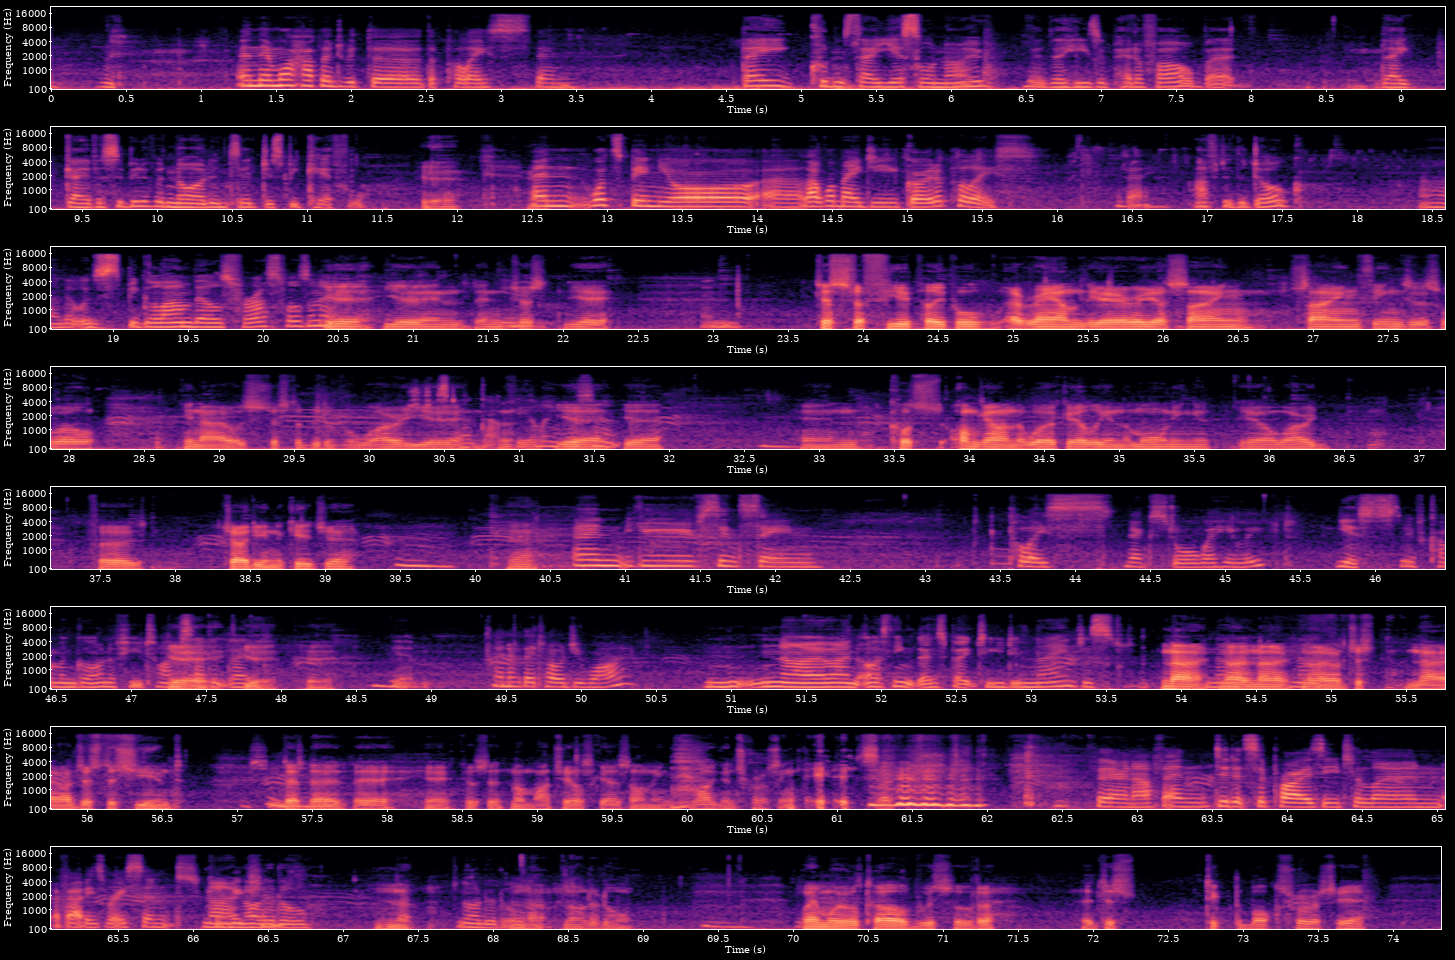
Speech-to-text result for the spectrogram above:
And then what happened with the, the police then? They couldn't say yes or no whether he's a pedophile, but they gave us a bit of a nod and said, just be careful. Yeah. Yeah. And what's been your, uh, like, what made you go to police? Okay. After the dog, uh, that was big alarm bells for us, wasn't it? Yeah. Yeah. And and Yeah. just yeah. And just a few people around the area saying saying things as well. You know, it was just a bit of a worry. It's yeah, just our gut Uh, feeling, yeah, wasn't yeah. And of course, I'm going to work early in the morning. It, yeah, I worried for Jodie and the kids. Yeah, Mm. yeah, And you've since seen police next door where he lived? yes, they've come and gone a few times. yeah, I think they, yeah, yeah. yeah. And have they told you why? N- No, and I think they spoke to you, didn't they? Just No, No, no, no, no. no. I just no. I just assumed that they, they yeah, because there's not much else goes on in Logan's Crossing. so, Fair enough. And did it surprise you to learn about his recent no, conviction? not at all, no, not at all. no, not at all. Mm. when we were told we sort of it just ticked the box for us yeah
